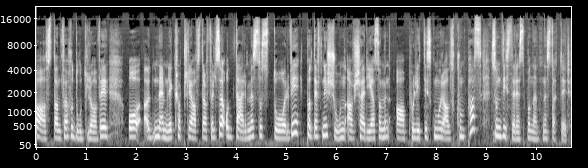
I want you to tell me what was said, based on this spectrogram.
avstand fra hododlover, nemlig kroppslig avstraffelse. Og dermed så står vi på definisjonen av sharia som en apolitisk moralsk kompass, som disse respondentene støtter.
